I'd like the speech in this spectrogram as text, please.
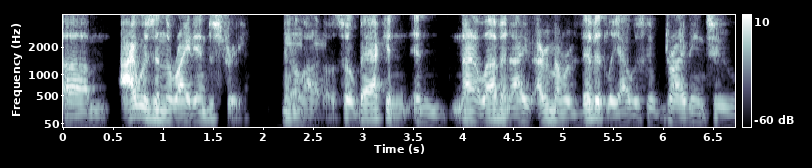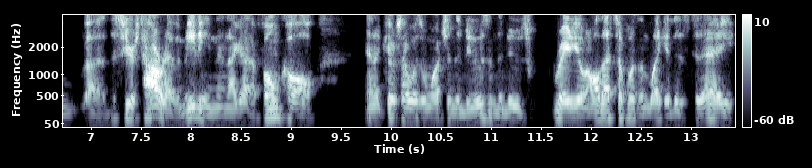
Um, i was in the right industry in a mm. lot of those. So back in in 9/11, I, I remember vividly. I was driving to uh, the Sears Tower to have a meeting, and I got a phone call. And of course, I wasn't watching the news, and the news radio and all that stuff wasn't like it is today.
